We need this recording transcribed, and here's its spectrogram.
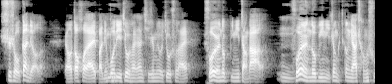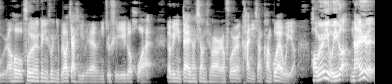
失手干掉了，然后到后来把凌波丽救出来，但其实没有救出来，所有人都比你长大了。嗯，所有人都比你更更加成熟，然后所有人跟你说你不要驾驶 EVA 了，你就是一个祸害，要给你戴上项圈，然后所有人看你像看怪物一样。好不容易有一个男人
